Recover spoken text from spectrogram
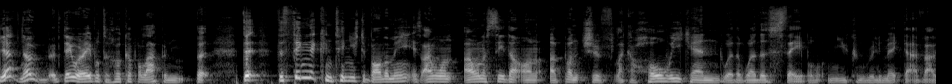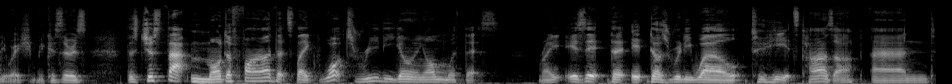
Yeah, no, they were able to hook up a lap, and but the the thing that continues to bother me is I want I want to see that on a bunch of like a whole weekend where the weather's stable and you can really make that evaluation because there's there's just that modifier that's like what's really going on with this, right? Is it that it does really well to heat its tires up and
